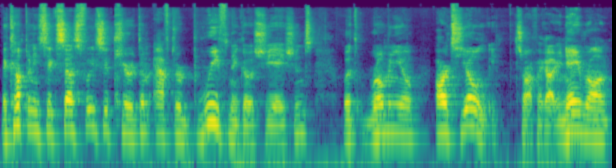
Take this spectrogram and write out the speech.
The company successfully secured them after brief negotiations with Romeo Artioli. Sorry if I got your name wrong.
